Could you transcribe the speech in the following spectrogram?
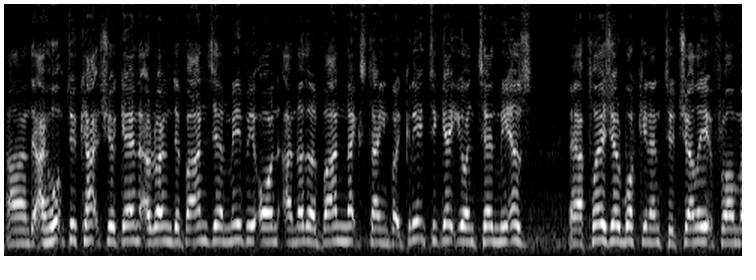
And I hope to catch you again around the bands there, maybe on another band next time. But great to get you on 10 metres. A pleasure working into Chile from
